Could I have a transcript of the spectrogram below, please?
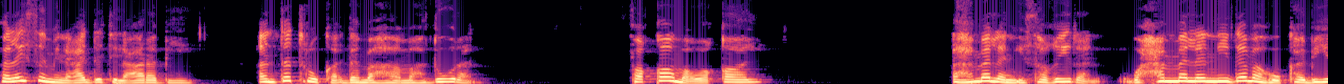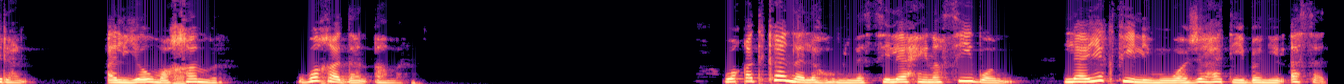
فليس من عادة العرب أن تترك دمها مهدورا. فقام وقال أهملني صغيرا وحملني دمه كبيرا اليوم خمر وغدا أمر. وقد كان له من السلاح نصيب لا يكفي لمواجهة بني الأسد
